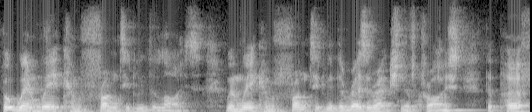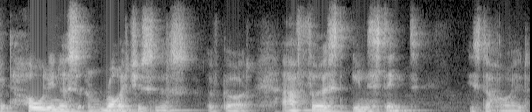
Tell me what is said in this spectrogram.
But when we're confronted with the light, when we're confronted with the resurrection of Christ, the perfect holiness and righteousness of God, our first instinct is to hide.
